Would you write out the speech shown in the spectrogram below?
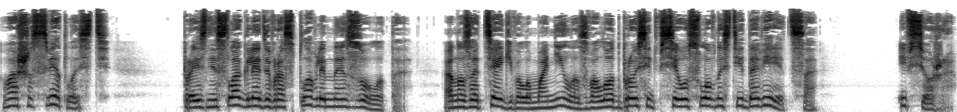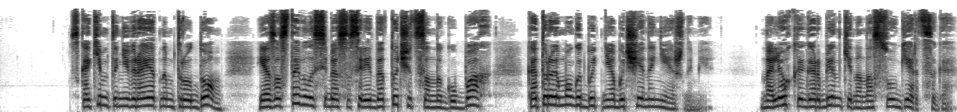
«Ваша светлость», произнесла, глядя в расплавленное золото. Оно затягивало, манило, звало отбросить все условности и довериться. И все же. С каким-то невероятным трудом я заставила себя сосредоточиться на губах, которые могут быть необычайно нежными, на легкой горбинке на носу герцога.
